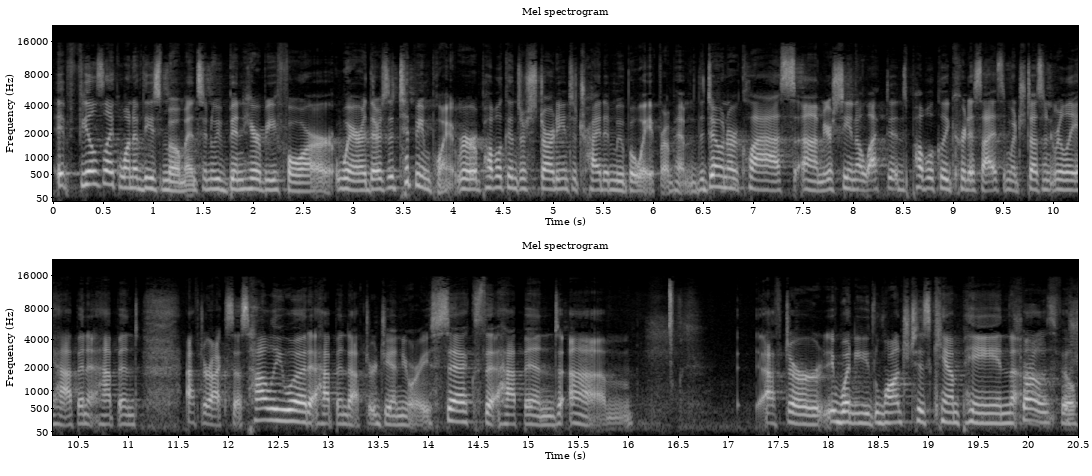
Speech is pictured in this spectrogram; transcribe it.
it feels like one of these moments, and we've been here before, where there's a tipping point where Republicans are starting to try to move away from him. The donor class, um, you're seeing electeds publicly criticize him, which doesn't really happen. It happened after Access Hollywood, it happened after January 6th, it happened. Um, after when he launched his campaign. Charlottesville. Um,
